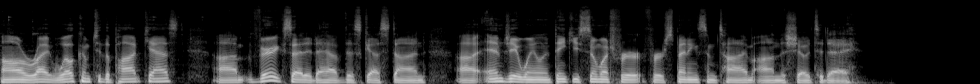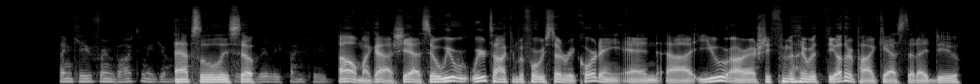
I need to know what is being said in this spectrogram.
All right, welcome to the podcast. I'm very excited to have this guest on, uh, MJ Wayland. Thank you so much for for spending some time on the show today. Thank you for inviting me, John. Absolutely. So, really, thank you. Oh my gosh, yeah. So we were we were talking before we started recording, and uh, you are actually familiar with the other podcast that I do,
